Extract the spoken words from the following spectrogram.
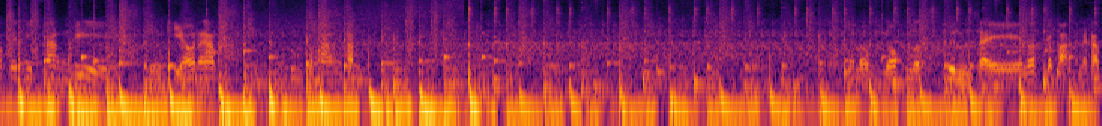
นะครับไปติดตั้งที่ทุ่งเขียวนะครับทุ่งกำมังครับจะลงยวเรายกรถขึ้นใส่รถกระบะนะครับ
